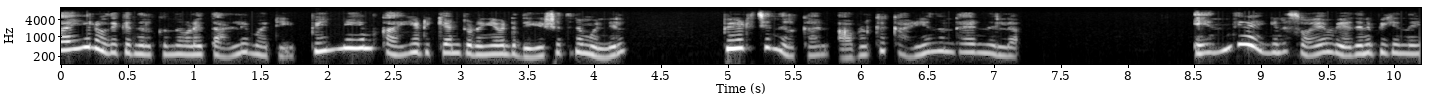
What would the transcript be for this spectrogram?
കയ്യിൽ ഒതുക്കി നിൽക്കുന്നവളെ തള്ളിമാറ്റി പിന്നെയും കൈയടിക്കാൻ തുടങ്ങിയവന്റെ ദേഷ്യത്തിന് മുന്നിൽ പിടിച്ചു നിൽക്കാൻ അവൾക്ക് കഴിയുന്നുണ്ടായിരുന്നില്ല. എന്തിനാ ഇങ്ങനെ സ്വയം വേദനിപ്പിക്കുന്നേ?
